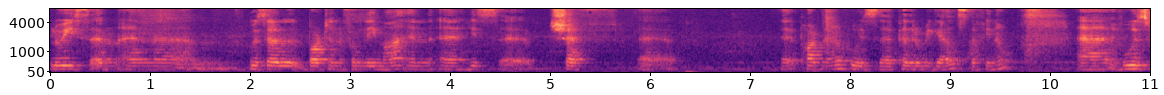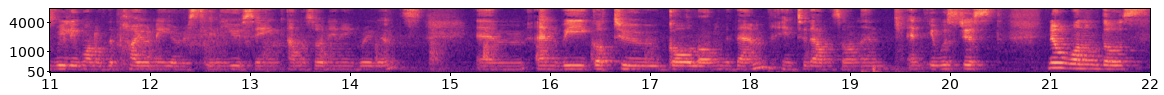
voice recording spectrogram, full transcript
Luis and, and um, who's a bartender from Lima and uh, his uh, chef uh, partner who is Pedro Miguel Schiaffino. who is really one of the pioneers in using Amazonian ingredients. Um, and we got to go along with them into the Amazon, and, and it was just, you know, one of those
